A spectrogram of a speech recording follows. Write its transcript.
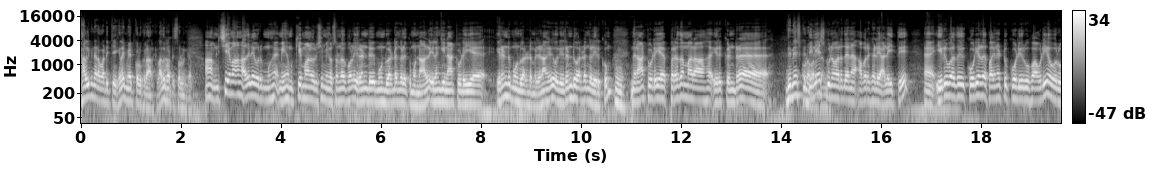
கல்வி நடவடிக்கைகளை மேற்கொள்கிறார்கள். அது பற்றி சொல்லுங்கள். ஆம் நிச்சயமாக அதிலே ஒரு மிக மிக முக்கியமான ஒரு விஷயம் நீங்கள் சொன்னது போல் இரண்டு மூன்று வருடங்களுக்கு முன்னால் இலங்கை நாட்டுடைய இரண்டு மூன்று வருடம் இல்லை நாங்கள் ஒரு இரண்டு வருடங்கள் இருக்கும். இந்த நாட்டுடைய பிரதமராக இருக்கின்ற தினேஷ் குணவர்தன. தினேஷ் குணவர்தன அவர்களை அழைத்து இருபது கோடி அல்லது பதினெட்டு கோடி ரூபாவுடைய ஒரு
